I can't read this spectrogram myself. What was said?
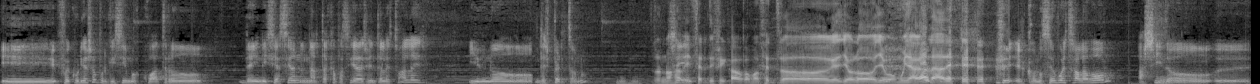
Y fue curioso porque hicimos cuatro de iniciación en altas capacidades intelectuales y uno de experto, ¿no? Vosotros nos habéis certificado como centro que yo lo llevo muy a gala. ¿eh? Sí, el conocer vuestra labor ha sido... Eh,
